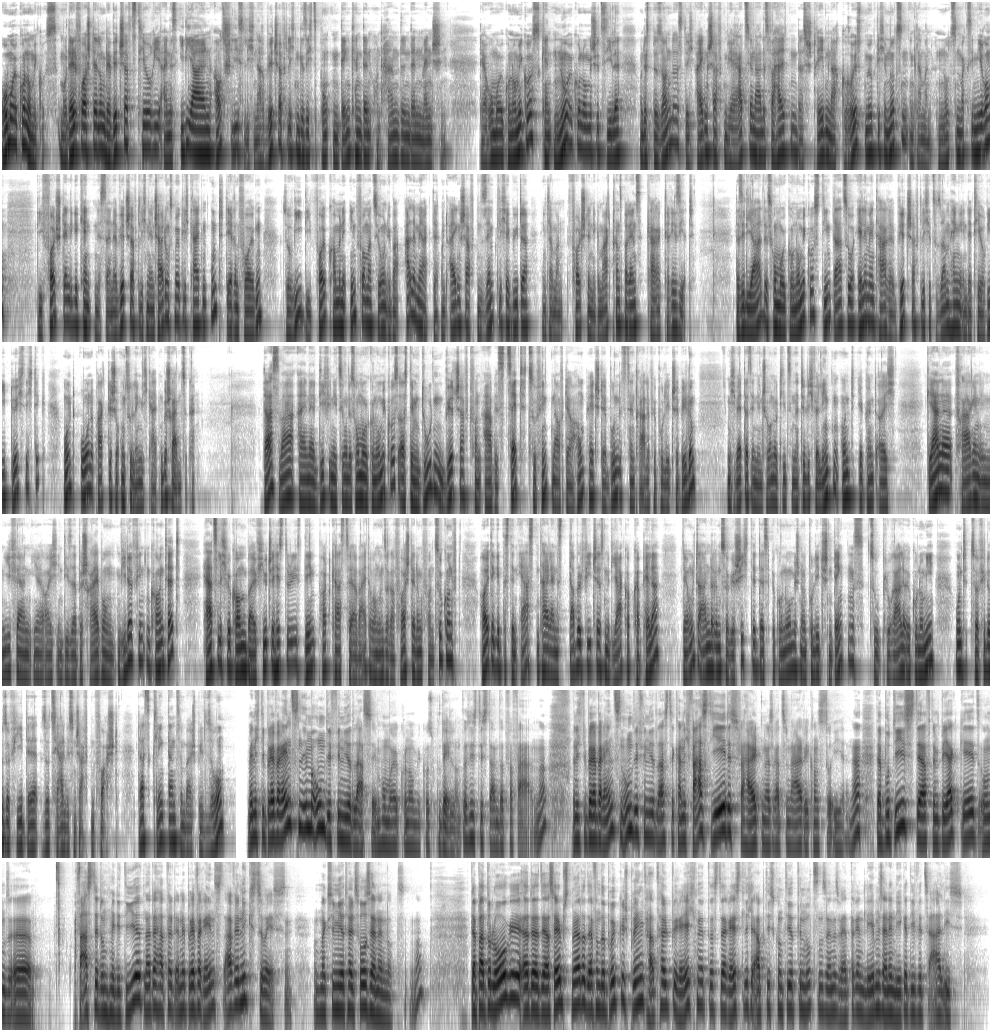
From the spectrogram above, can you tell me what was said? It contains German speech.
Homo economicus, Modellvorstellung der Wirtschaftstheorie eines idealen, ausschließlich nach wirtschaftlichen Gesichtspunkten denkenden und handelnden Menschen. Der Homo economicus kennt nur ökonomische Ziele und ist besonders durch Eigenschaften wie rationales Verhalten, das Streben nach größtmöglichem Nutzen (Nutzenmaximierung), die vollständige Kenntnis seiner wirtschaftlichen Entscheidungsmöglichkeiten und deren Folgen sowie die vollkommene Information über alle Märkte und Eigenschaften sämtlicher Güter (vollständige Markttransparenz) charakterisiert. Das Ideal des Homo economicus dient dazu, elementare wirtschaftliche Zusammenhänge in der Theorie durchsichtig und ohne praktische Unzulänglichkeiten beschreiben zu können. Das war eine Definition des Homo economicus aus dem Duden Wirtschaft von A bis Z, zu finden auf der Homepage der Bundeszentrale für politische Bildung ich werde das in den Shownotizen natürlich verlinken und ihr könnt euch gerne fragen, inwiefern ihr euch in dieser Beschreibung wiederfinden konntet. Herzlich willkommen bei Future Histories, dem Podcast zur Erweiterung unserer Vorstellung von Zukunft. Heute gibt es den ersten Teil eines Double Features mit Jakob Capella, der unter anderem zur Geschichte des ökonomischen und politischen Denkens, zu pluraler Ökonomie und zur Philosophie der Sozialwissenschaften forscht. Das klingt dann zum Beispiel so. Wenn ich die Präferenzen immer undefiniert lasse im Homo economicus Modell, und das ist die Standardverfahren, ne? wenn ich die Präferenzen undefiniert lasse, kann ich fast jedes Verhalten als rational rekonstruieren. Ne? Der Buddhist, der auf den Berg geht und äh, fastet und meditiert, na, der hat halt eine Präferenz dafür, nichts zu essen und maximiert halt so seinen Nutzen. Ne? Der Pathologe, äh, der, der Selbstmörder, der von der Brücke springt, hat halt berechnet, dass der restliche abdiskontierte Nutzen seines weiteren Lebens eine negative Zahl ist.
